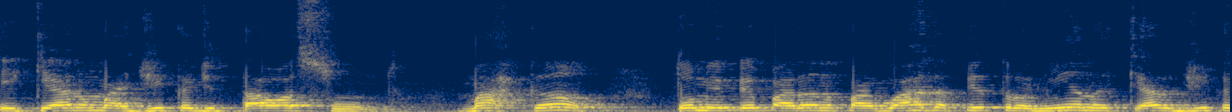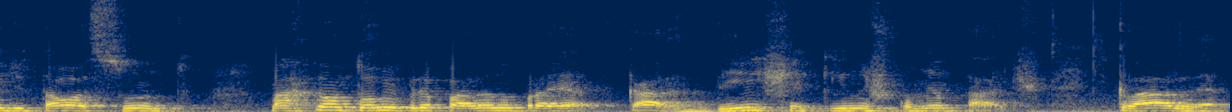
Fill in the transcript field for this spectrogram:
e quero uma dica de tal assunto. Marcão, estou me preparando para guarda petrolina, quero dica de tal assunto. Marcão, estou me preparando para essa. Cara, deixa aqui nos comentários. Claro, né?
